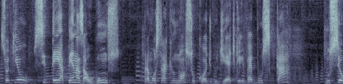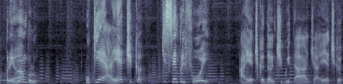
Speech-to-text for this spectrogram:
isso aqui eu citei apenas alguns para mostrar que o nosso código de ética ele vai buscar no seu preâmbulo o que é a ética que sempre foi a ética da antiguidade, a ética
